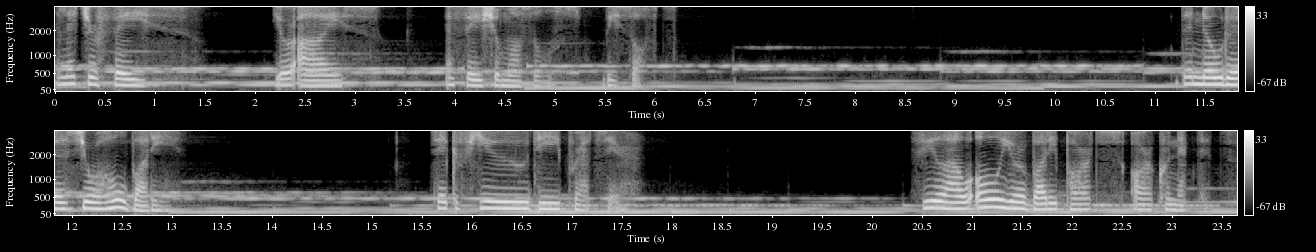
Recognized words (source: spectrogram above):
and let your face, your eyes, and facial muscles be soft. Then notice your whole body. Take a few deep breaths here. Feel how all your body parts are connected.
